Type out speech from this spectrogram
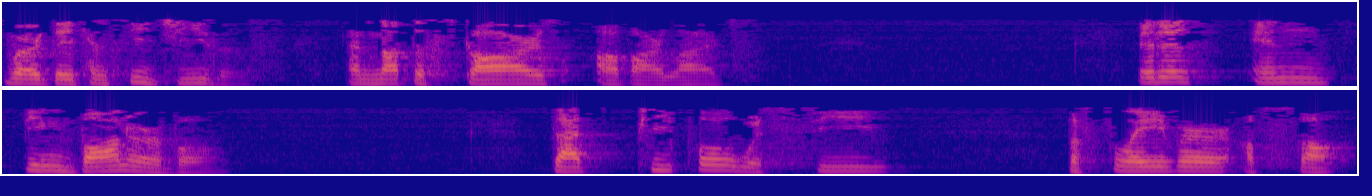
where they can see Jesus and not the scars of our lives. It is in being vulnerable that people would see the flavor of salt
